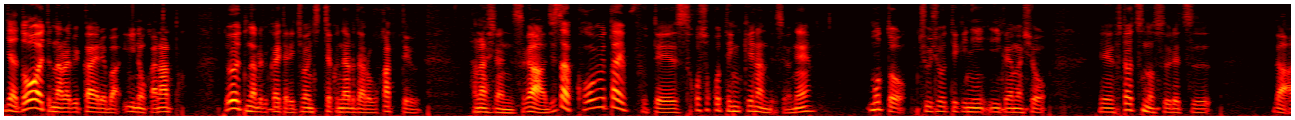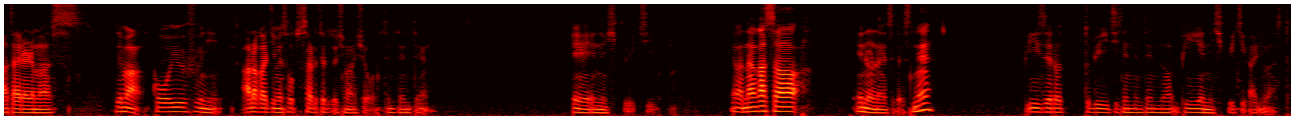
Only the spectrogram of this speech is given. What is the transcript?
じゃあどうやって並び替えればいいのかなと。どうやって並び替えたら一番ちっちゃくなるだろうかっていう話なんですが実はこういうタイプってそこそこ典型なんですよね。もっと抽象的に言い換えましょう、えー、2つの数列が与えられます。でまあこういうふうにあらかじめ相当されてるとしましょう。点々点 an-1 だから長さ n のやつですね。B0 と b1 点々点の bn-1 がありますと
